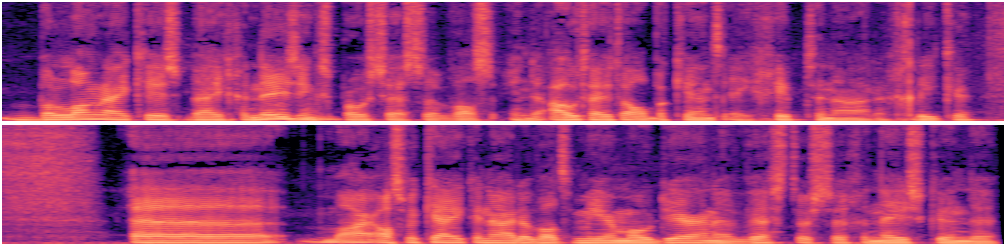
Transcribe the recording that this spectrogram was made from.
belangrijk is bij genezingsprocessen. Was in de oudheid al bekend, Egyptenaren, Grieken. Uh, maar als we kijken naar de wat meer moderne westerse geneeskunde...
